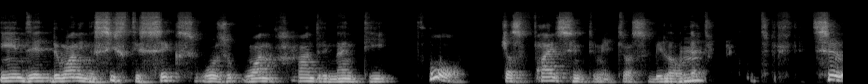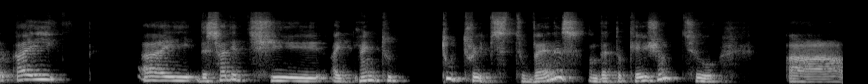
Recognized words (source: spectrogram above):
And the one in 66 was 194, just five centimeters below mm-hmm. that record. So I I decided to I plan to two trips to Venice on that occasion to uh,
